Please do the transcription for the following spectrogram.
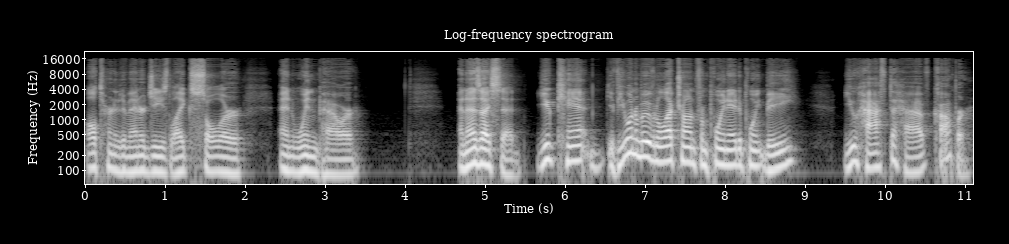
alternative energies like solar and wind power. And as I said, you can't, if you want to move an electron from point A to point B, you have to have copper.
